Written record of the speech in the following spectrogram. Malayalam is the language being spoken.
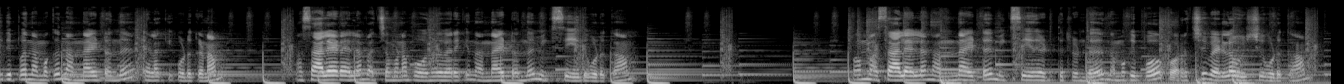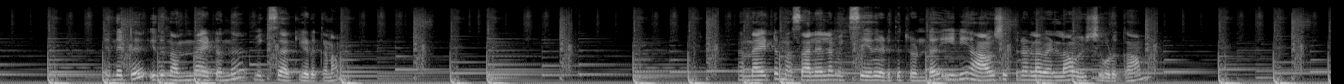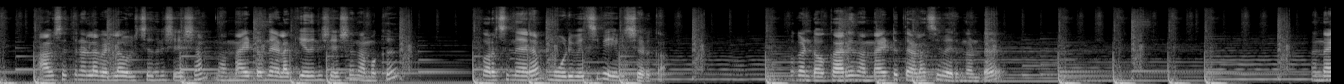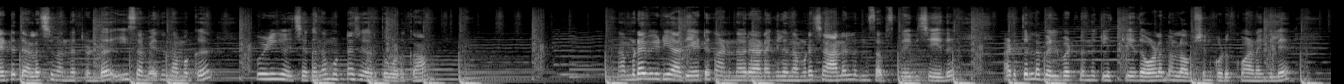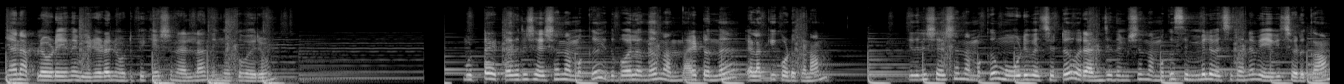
ഇതിപ്പോൾ നമുക്ക് നന്നായിട്ടൊന്ന് ഇളക്കി കൊടുക്കണം. മസാലയുടെ എല്ലാം പച്ചമണം പോകുന്നത് വരയ്ക്ക് നന്നായിട്ടൊന്ന് മിക്സ് ചെയ്ത് കൊടുക്കാം. അപ്പം മസാല എല്ലാം നന്നായിട്ട് മിക്സ് ചെയ്ത് എടുത്തിട്ടുണ്ട്. നമുക്കിപ്പോൾ കുറച്ച് വെള്ളം ഒഴിച്ച് കൊടുക്കാം. എന്നിട്ട് ഇത് നന്നായിട്ടൊന്ന് മിക്സ് ആക്കി എടുക്കണം. നന്നായിട്ട് മസാല എല്ലാം മിക്സ് ചെയ്ത് എടുത്തിട്ടുണ്ട്. ഇനി ആവശ്യത്തിനുള്ള വെള്ളം ഒഴിച്ചു കൊടുക്കാം. ആവശ്യത്തിനുള്ള വെള്ളം ഒഴിച്ചതിന് ശേഷം നന്നായിട്ടൊന്ന് ഇളക്കിയതിന് ശേഷം നമുക്ക് കുറച്ച് നേരം മൂടി വെച്ച് വേവിച്ചെടുക്കാം. അപ്പോൾ കണ്ടോ കറി നന്നായിട്ട് തിളച്ച് വരുന്നുണ്ട്. നന്നായിട്ട് തിളച്ച് വന്നിട്ടുണ്ട്. ഈ സമയത്ത് നമുക്ക് പുഴുങ്ങി വെച്ചേക്കുന്ന മുട്ട ചേർത്ത് കൊടുക്കാം. നമ്മുടെ വീഡിയോ ആദ്യമായിട്ട് കാണുന്നവരാണെങ്കിൽ നമ്മുടെ ചാനൽ ഒന്ന് സബ്സ്ക്രൈബ് ചെയ്ത് അടുത്തുള്ള ബെൽ ബട്ടൺ ഒന്ന് ക്ലിക്ക് ചെയ്ത് ഓൾ എന്നുള്ള ഓപ്ഷൻ കൊടുക്കുകയാണെങ്കിൽ ഞാൻ അപ്ലോഡ് ചെയ്യുന്ന വീഡിയോയുടെ നോട്ടിഫിക്കേഷൻ എല്ലാം നിങ്ങൾക്ക് വരും. മുട്ട ഇട്ടതിന് ശേഷം നമുക്ക് ഇതുപോലൊന്ന് നന്നായിട്ടൊന്ന് ഇളക്കി കൊടുക്കണം. ഇതിന് ശേഷം നമുക്ക് മൂടി വെച്ചിട്ട് ഒരു അഞ്ച് നിമിഷം നമുക്ക് സിമ്മിൽ വെച്ച് തന്നെ വേവിച്ചെടുക്കാം.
